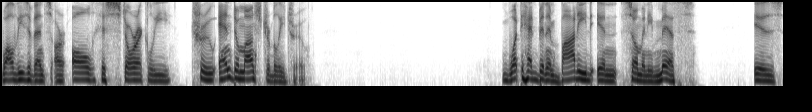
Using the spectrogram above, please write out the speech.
while these events are all historically true and demonstrably true, what had been embodied in so many myths is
